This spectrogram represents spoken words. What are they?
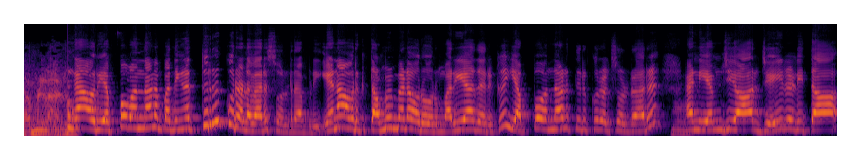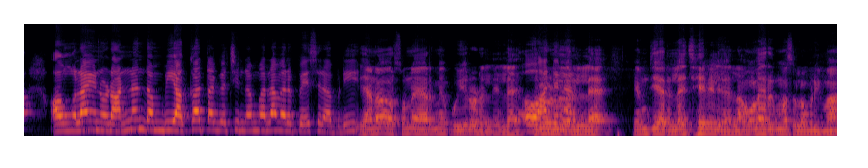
தமிழ்நாடு. அவர் எப்ப வந்தாலும் பாத்தீங்கன்னா திருக்குறளை வேற சொல்ற அப்படி. ஏன்னா அவருக்கு தமிழ் மேல ஒரு ஒரு மரியாதை இருக்கு. எப்ப வந்தாலும் திருக்குறள் சொல்றாரு. அண்ட் எம்ஜிஆர் ஜெயலலிதா அவங்க எல்லாம் என்னோட அண்ணன் தம்பி அக்கா தங்கச்சின்ற மாதிரிலாம் வேற பேசுற அப்படி. ஏன்னா அவர் சொன்ன யாருமே உயிரோட இல்ல. திருவள்ளுவர் இல்ல எம்ஜிஆர் இல்ல ஜெயலலிதா இல்ல அவங்களாம் இருக்குமா சொல்ல முடியுமா?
